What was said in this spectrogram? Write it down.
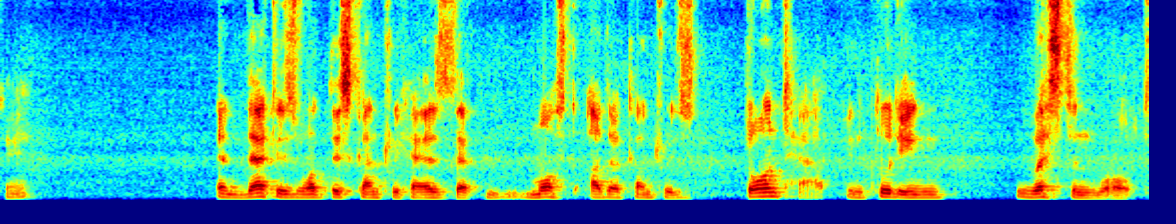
Okay? And that is what this country has that most other countries don't have, including Western world,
